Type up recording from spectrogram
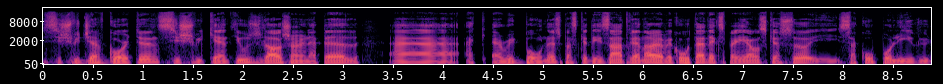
si je suis Jeff Gorton, si je suis Kent Hughes, je lâche un appel à, Rick Bonus parce que des entraîneurs avec autant d'expérience que ça, ça ne court pas les rues.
